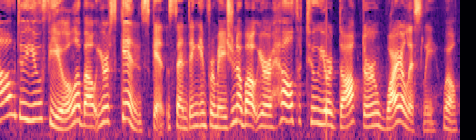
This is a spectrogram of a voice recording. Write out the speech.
How do you feel about your skin? skin? Sending information about your health to your doctor wirelessly. Well,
